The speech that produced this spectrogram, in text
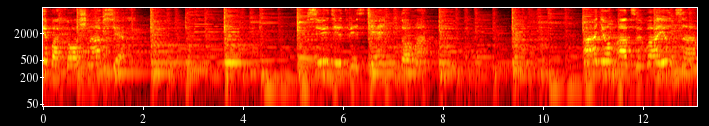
не похож на всех. Сидит весь день дома. О нем отзываются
